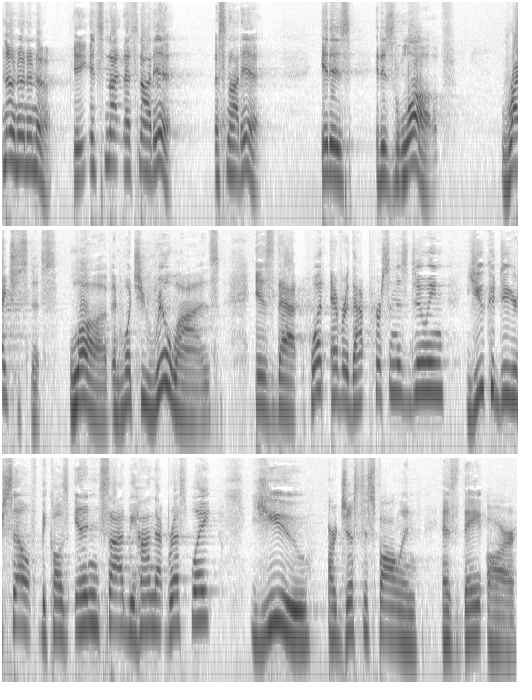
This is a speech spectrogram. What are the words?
no, no, no, no. It's not, that's not it. That's not it. It is, it is love, righteousness, love. And what you realize is that whatever that person is doing, you could do yourself because inside, behind that breastplate, you are just as fallen as they are.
